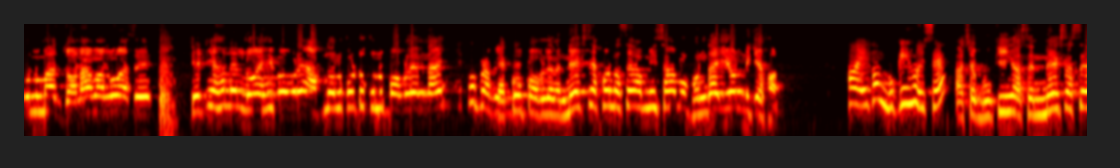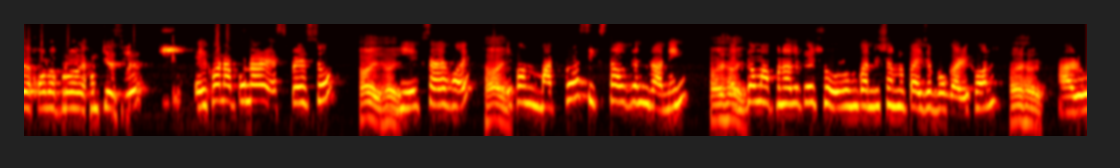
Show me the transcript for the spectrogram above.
কোনোবা জনা মানুহ আছে তেতিয়াহ'লে লৈ আহিব পাৰে। আপোনালোকৰতো কোনো প্ৰব্লেম নাই। একো প্ৰব্লেম একো প্ৰব্লেম নেক্সট এখন আছে আমি চাম হোণ্ডা ইয়ন নেকি এখন? হয় এইখন বুকিং হৈছে। আচ্ছা বুকিং আছে। নেক্সট আছে এখন আপোনাৰ এখন কি আছিলে? এইখন আপোনাৰ এক্সপ্ৰেছো হয় হয়। হয়। হয়। এইখন মাত্ৰ ছিক্স থাউজেণ্ড ৰানিং একদম আপোনালোকে শ্ব'ৰুম কণ্ডিশ্যনত পাই যাব গাড়ীখন। আৰু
